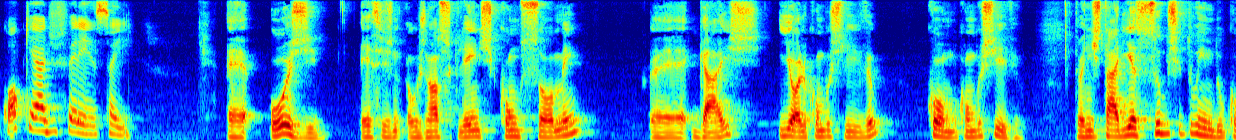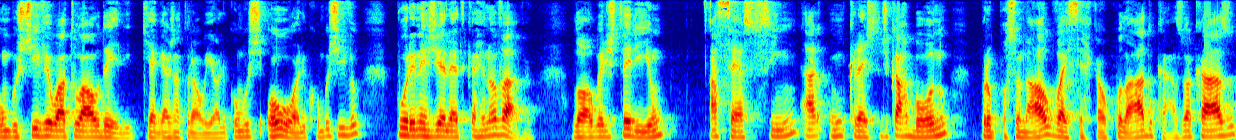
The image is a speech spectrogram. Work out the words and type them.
qual que é a diferença aí? É, hoje, esses, os nossos clientes consomem é, gás e óleo combustível como combustível. Então a gente estaria substituindo o combustível atual dele, que é gás natural e óleo combustível, ou óleo combustível, por energia elétrica renovável. Logo, eles teriam acesso sim a um crédito de carbono proporcional, vai ser calculado caso a caso,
